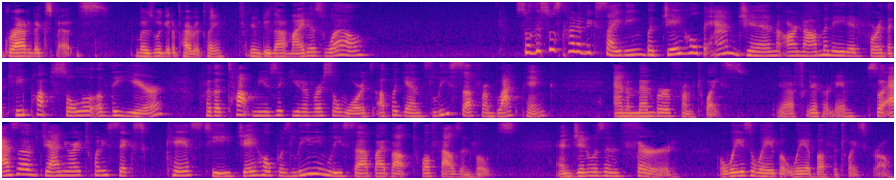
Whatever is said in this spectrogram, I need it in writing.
grand expense. Might as well get a private plane if you're gonna do that. Might as well. So this was kind of exciting, but J Hope and Jin are nominated for the K-pop Solo of the Year for the Top Music Universe Awards, up against Lisa from Blackpink and a member from Twice. Yeah, I forget her name. So as of January 26, KST, J Hope was leading Lisa by about 12,000 votes, and Jin was in third, a ways away but way above the Twice girl.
